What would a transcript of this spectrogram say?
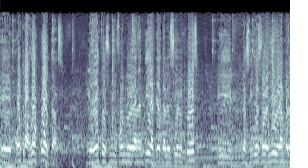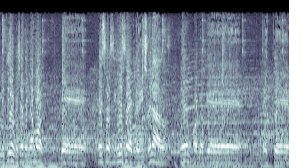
eh, otras dos cuotas. esto es un fondo de garantía que ha establecido el juez y los ingresos de IVA han permitido que ya tengamos eh, esos ingresos previsionados, ¿eh? por lo que, este,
